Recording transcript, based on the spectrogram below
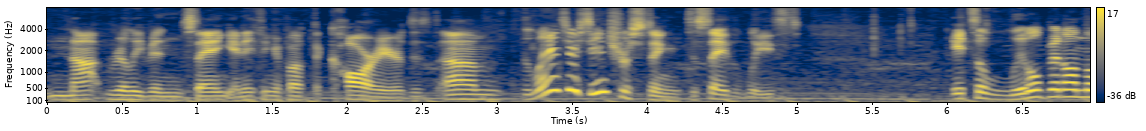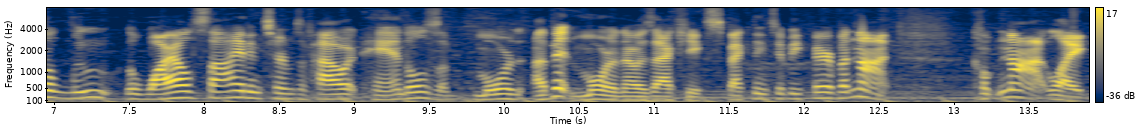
not really been saying anything about the car here. This, um, the Lancer's interesting, to say the least. It's a little bit on the the wild side in terms of how it handles, a, more a bit more than I was actually expecting, to be fair, but not not like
